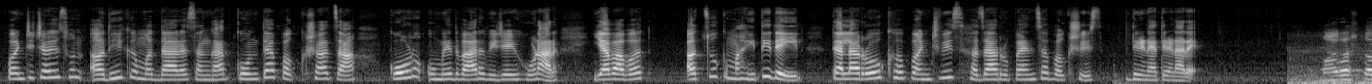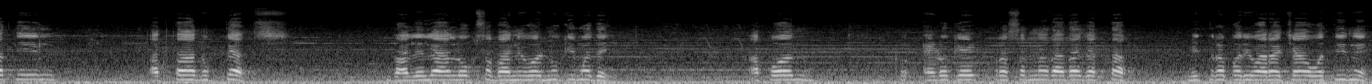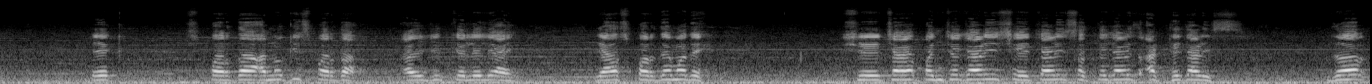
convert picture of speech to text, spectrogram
पंचेचाळीसहून अधिक मतदारसंघात कोणत्या पक्षाचा कोण उमेदवार विजयी होणार याबाबत अचूक माहिती देईल. त्याला रोख पंचवीस हजार रुपयांचं बक्षीस देण्यात येणार आहे. महाराष्ट्रातील आत्ता नुकत्याच झालेल्या लोकसभा निवडणुकीमध्ये आपण ॲडव्होकेट प्रसन्नदादा जगताप मित्र परिवाराच्या वतीने एक स्पर्धा अनोखी स्पर्धा आयोजित केलेली आहे. या स्पर्धेमध्ये शेहेचा पंचेचाळीस शेहेचाळीस सत्तेचाळीस अठ्ठेचाळीस जर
